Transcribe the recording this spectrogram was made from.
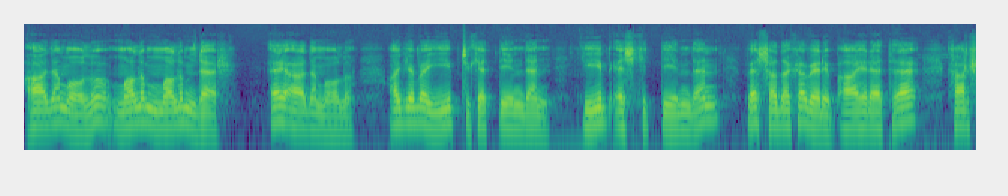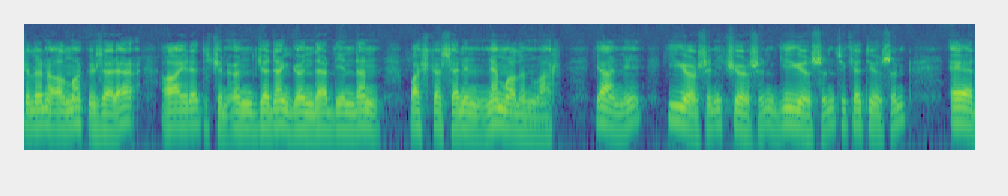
Adem oğlu malım malım der. Ey Adem oğlu acaba yiyip tükettiğinden, giyip eskittiğinden ve sadaka verip ahirete karşılığını almak üzere ahiret için önceden gönderdiğinden başka senin ne malın var? Yani yiyorsun, içiyorsun, giyiyorsun, tüketiyorsun. Eğer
